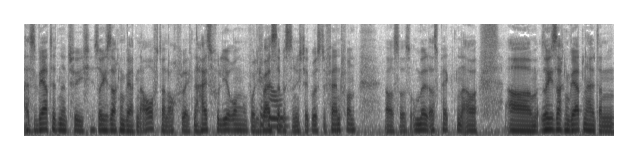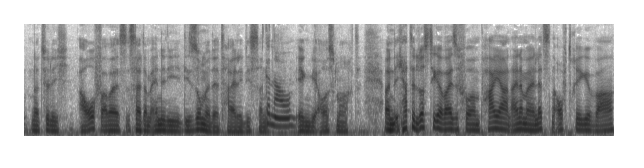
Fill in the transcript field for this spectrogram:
es wertet natürlich, solche Sachen werten auf, dann auch vielleicht eine Heißfolierung, obwohl ich genau. weiß, da bist du nicht der größte Fan von, aus, aus Umweltaspekten, aber ähm, solche Sachen werten halt dann natürlich auf, aber es ist halt am Ende die, die Summe der Teile, die es dann genau. irgendwie ausmacht. Und ich hatte lustigerweise vor ein paar Jahren, einer meiner letzten Aufträge war,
